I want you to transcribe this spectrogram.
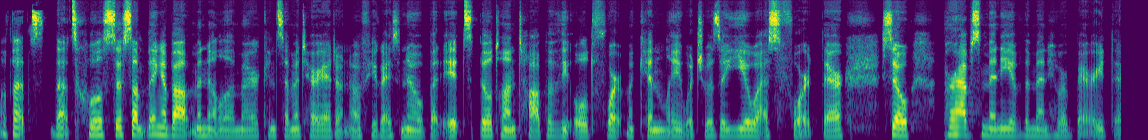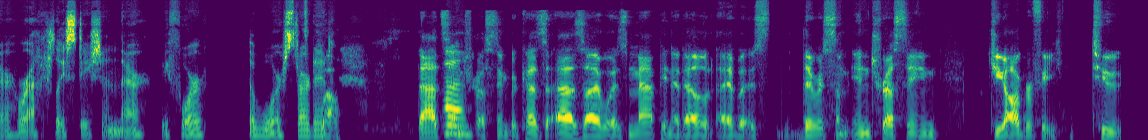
Well, that's that's cool. So something about Manila American Cemetery, I don't know if you guys know, but it's built on top of the old Fort McKinley, which was a US fort there. So perhaps many of the men who are buried there were actually stationed there before the war started. Wow. That's um, interesting because as I was mapping it out, I was there was some interesting geography to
